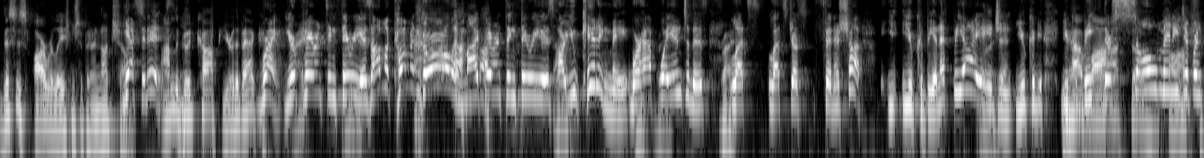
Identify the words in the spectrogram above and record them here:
This is our relationship in a nutshell. Yes, it is. I'm the good cop. You're the bad guy. Right. Your parenting theory is I'm a coming girl, and my parenting theory is Are you kidding me? We're halfway into this. Right. Let's let's just finish up. Y- you could be an FBI agent. You could you, You, could have be. There's so of many different options.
